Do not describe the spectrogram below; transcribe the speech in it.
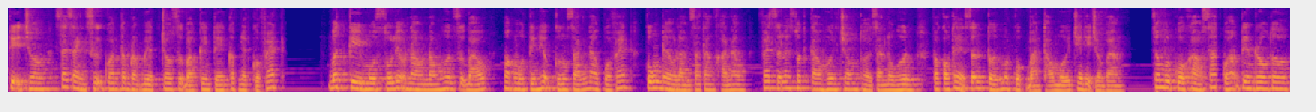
Thị trường sẽ dành sự quan tâm đặc biệt cho dự báo kinh tế cập nhật của Fed Bất kỳ một số liệu nào nóng hơn dự báo hoặc một tín hiệu cứng rắn nào của Fed cũng đều làm gia tăng khả năng Fed giữ lãi suất cao hơn trong thời gian lâu hơn và có thể dẫn tới một cuộc bán tháo mới trên thị trường vàng. Trong một cuộc khảo sát của hãng tin Reuters,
